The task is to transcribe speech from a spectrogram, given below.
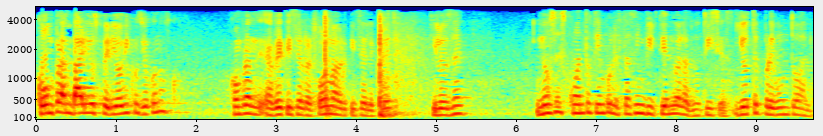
¿Compran varios periódicos? Yo conozco. Compran a ver qué dice el Reforma, a ver qué dice el Expreso y los leen. No sabes cuánto tiempo le estás invirtiendo a las noticias. Yo te pregunto algo.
